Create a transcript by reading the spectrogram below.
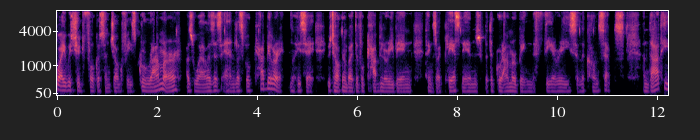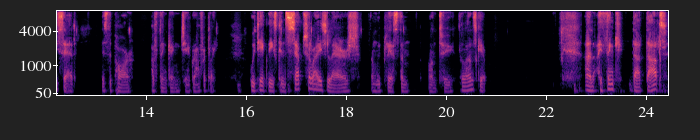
why we should focus on geography's grammar as well as its endless vocabulary. He say he was talking about the vocabulary being things like place names, but the grammar being the theories and the concepts. And that, he said, is the power of thinking geographically. We take these conceptualized layers and we place them onto the landscape. And I think that that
